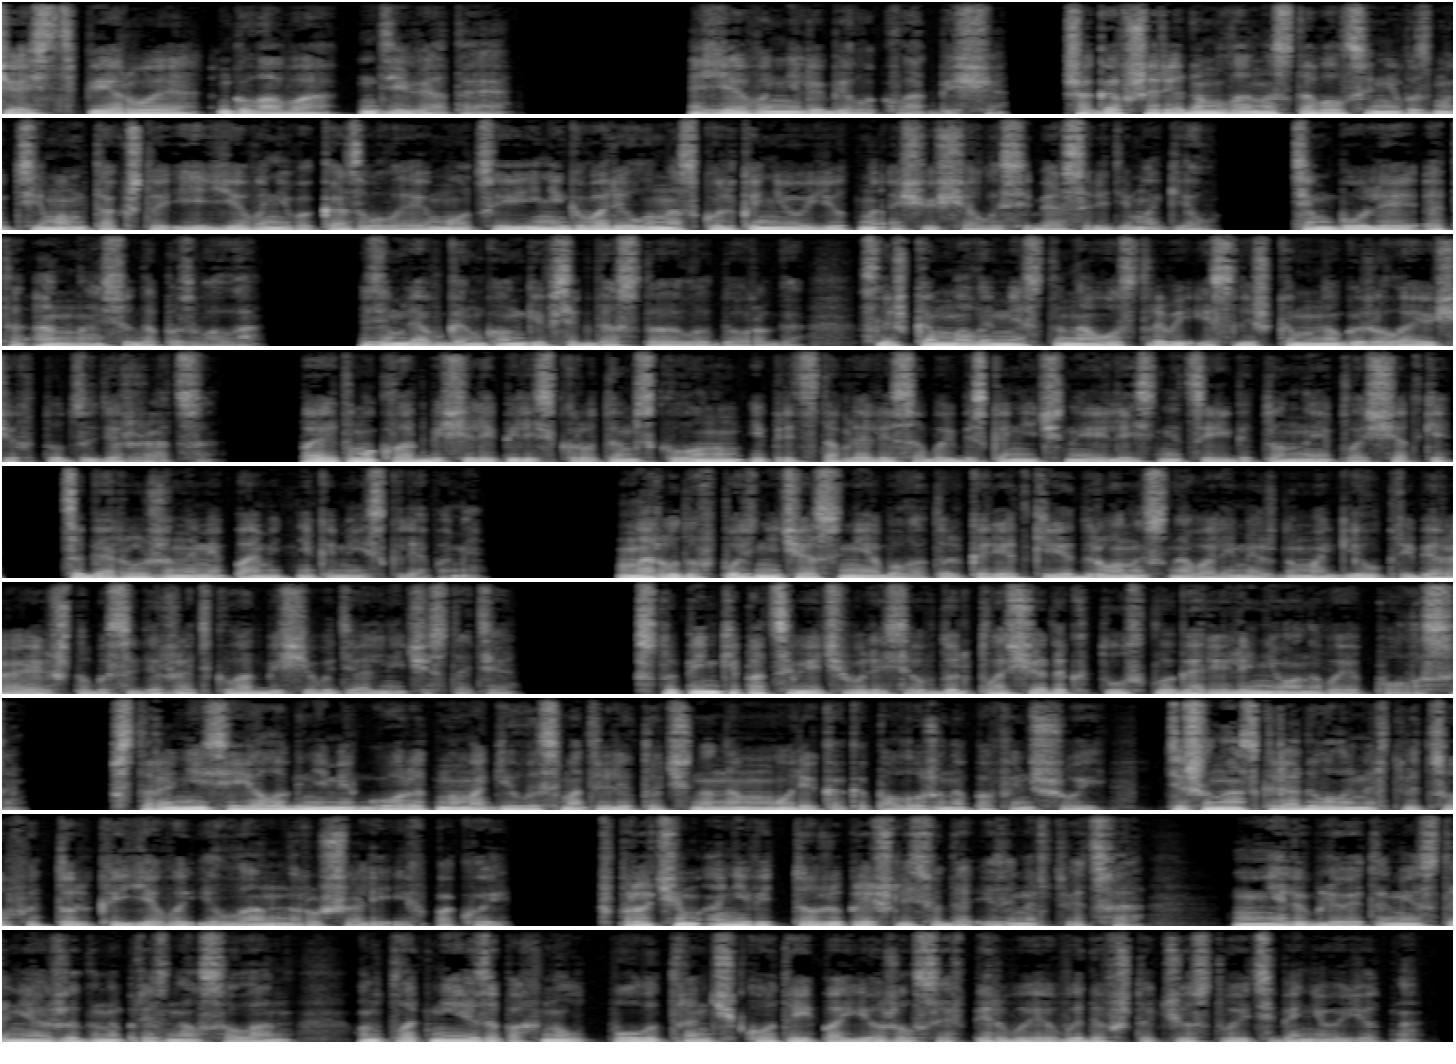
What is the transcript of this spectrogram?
Часть первая, глава девятая. Ева не любила кладбище. Шагавший рядом Лан оставался невозмутимым, так что и Ева не выказывала эмоций и не говорила, насколько неуютно ощущала себя среди могил. Тем более это она сюда позвала. Земля в Гонконге всегда стоила дорого. Слишком мало места на острове и слишком много желающих тут задержаться. Поэтому кладбища лепились крутым склоном и представляли собой бесконечные лестницы и бетонные площадки, с огороженными памятниками и склепами. Народу в поздний час не было, только редкие дроны сновали между могил, прибирая, чтобы содержать кладбище в идеальной чистоте. Ступеньки подсвечивались, вдоль площадок тускло горели неоновые полосы. В стороне сиял огнями город, но могилы смотрели точно на море, как и положено по фэншуй. Тишина скрадывала мертвецов, и только Ева и Лан нарушали их покой. Впрочем, они ведь тоже пришли сюда из-за мертвеца — «Не люблю это место», — неожиданно признался Лан. Он плотнее запахнул полы транчкота и поежился, впервые выдав, что чувствует себя неуютно.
